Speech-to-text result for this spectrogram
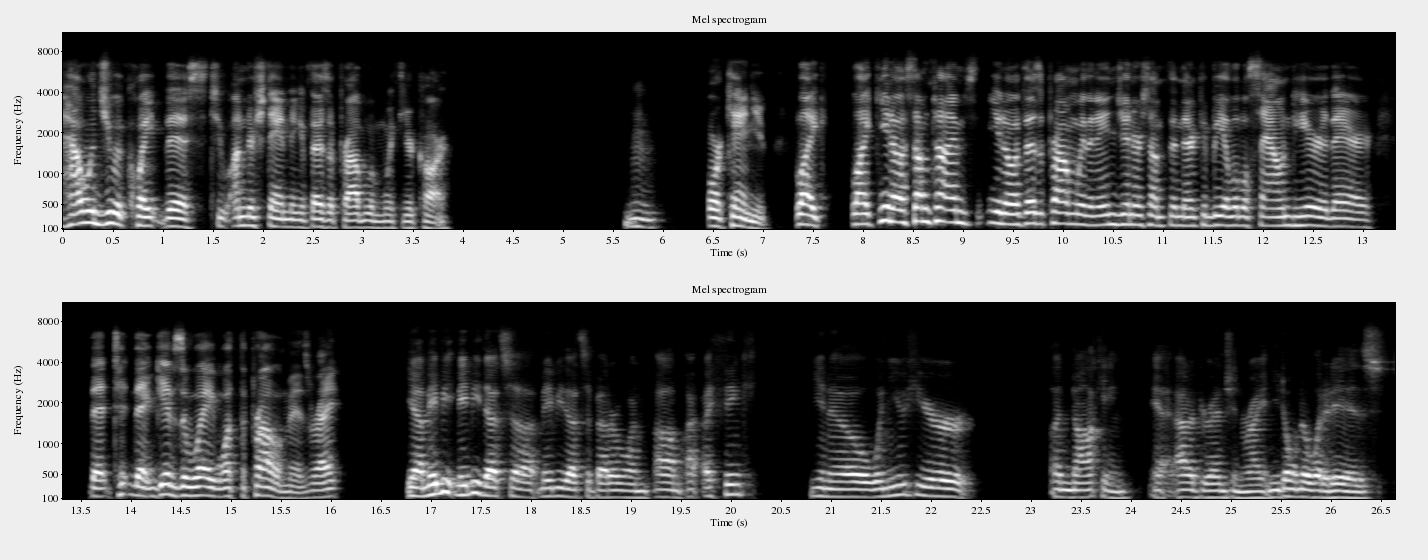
how would you equate this to understanding if there's a problem with your car? Mm. or can you? Like like you know sometimes you know if there's a problem with an engine or something there can be a little sound here or there that that gives away what the problem is right yeah, maybe maybe that's uh maybe that's a better one. Um, I, I think, you know, when you hear a knocking out of your engine, right, and you don't know what it is,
